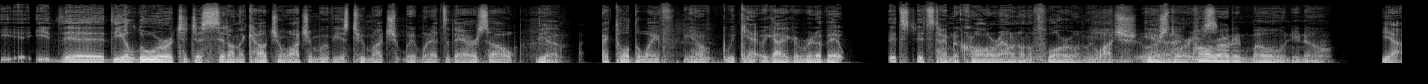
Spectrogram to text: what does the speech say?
the the allure to just sit on the couch and watch a movie is too much when, when it's there. So Yeah. I told the wife, you know, we can't. We got to get rid of it. It's it's time to crawl around on the floor when we watch yeah. our stories. Crawl around and moan. You know. Yeah,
